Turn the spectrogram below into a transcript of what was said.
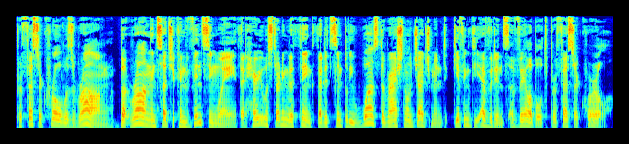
Professor Quirrell was wrong, but wrong in such a convincing way that Harry was starting to think that it simply was the rational judgment giving the evidence available to Professor Quirrell.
